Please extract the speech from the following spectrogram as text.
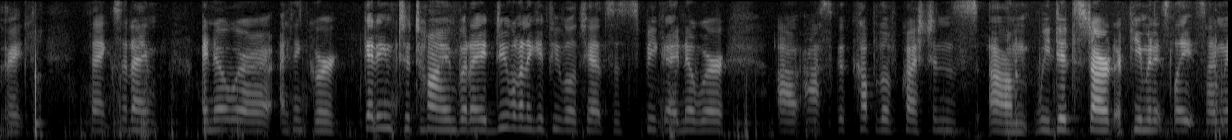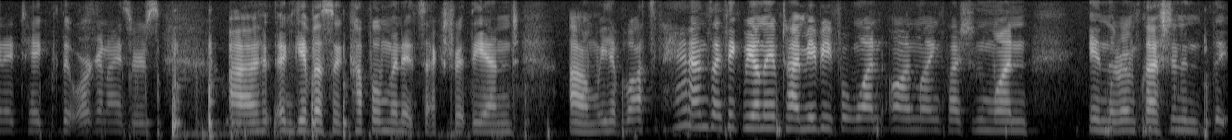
Great. Thanks. And I'm, I know we're, I think we're getting to time, but I do want to give people a chance to speak. I know we're uh, ask a couple of questions. Um, we did start a few minutes late, so I'm going to take the organizers uh, and give us a couple minutes extra at the end. Um, we have lots of hands. I think we only have time maybe for one online question, one in the room question, and the,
